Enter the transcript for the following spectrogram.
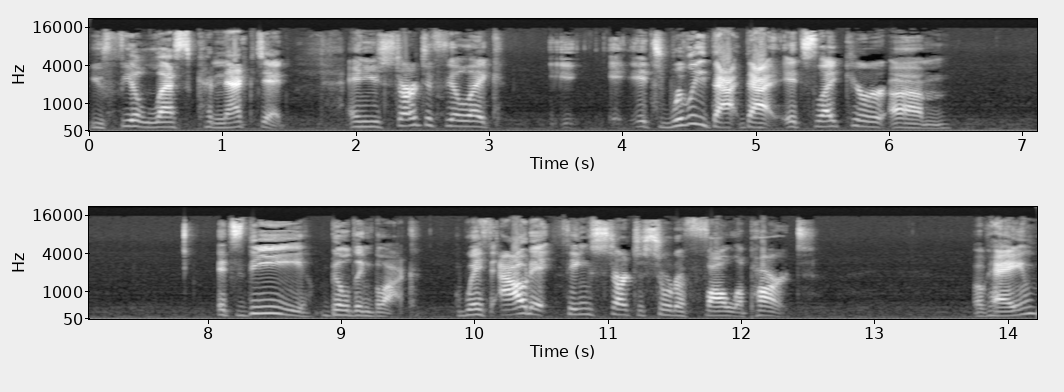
You feel less connected and you start to feel like it's really that that it's like you're um it's the building block. Without it, things start to sort of fall apart. Okay?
